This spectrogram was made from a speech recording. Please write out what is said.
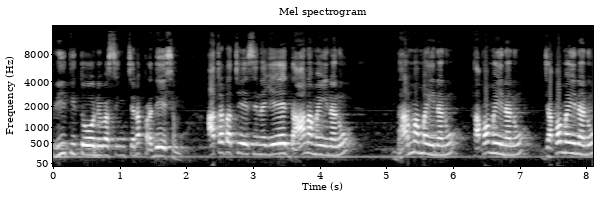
ప్రీతితో నివసించిన ప్రదేశము. అచట చేసిన ఏ దానమైనను ధర్మమైనను తపమైనను జపమైనను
